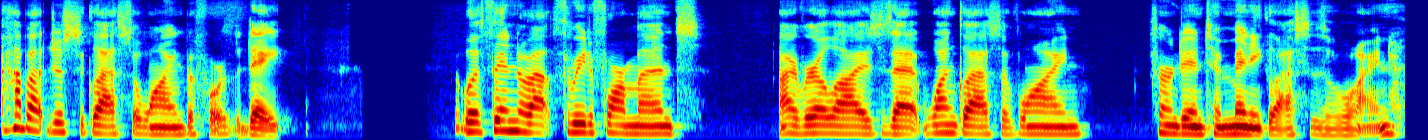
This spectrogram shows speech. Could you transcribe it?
how about just a glass of wine before the date? Within about three to four months, I realized that one glass of wine turned into many glasses of wine.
